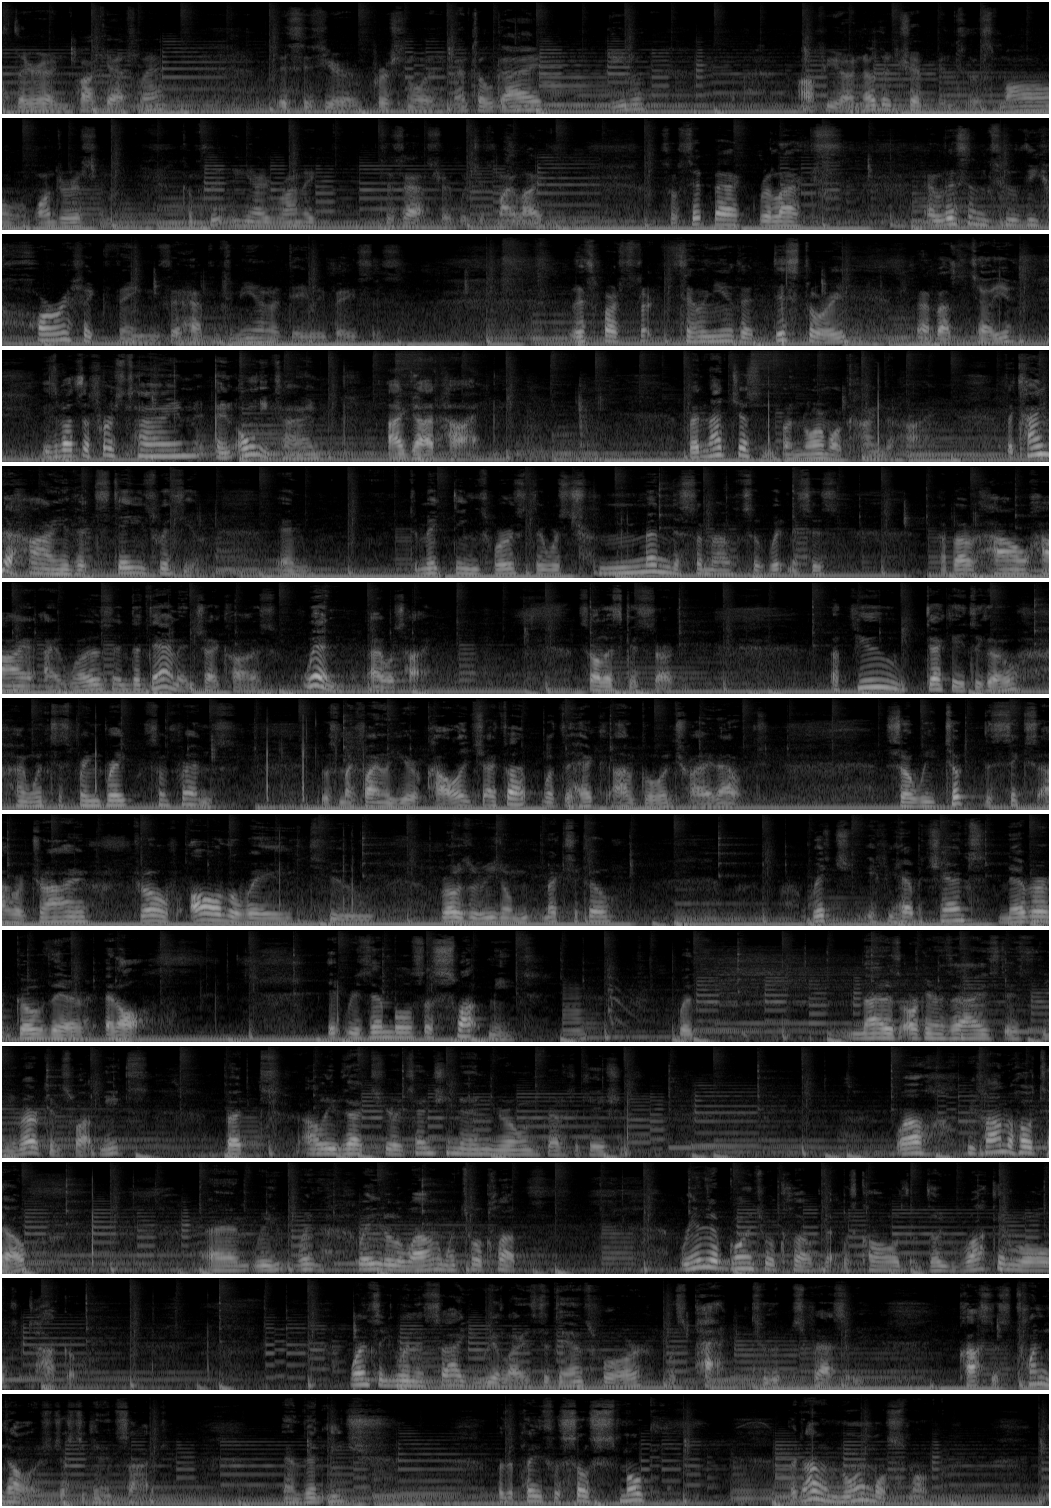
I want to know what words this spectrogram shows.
out there in podcast land. This is your personal and mental guide, Dino. Offer you another trip into the small, wondrous, and completely ironic disaster, which is my life. So sit back, relax, and listen to the horrific things that happen to me on a daily basis. Let's start telling you that this story I'm about to tell you is about the first time and only time I got high. But not just a normal kind of high, the kind of high that stays with you. And to make things worse, there was tremendous amounts of witnesses about how high I was and the damage I caused when I was high. So let's get started. A few decades ago, I went to spring break with some friends. It was my final year of college. I thought, what the heck, I'll go and try it out. So we took the six hour drive, drove all the way to Rosarito, Mexico, which, if you have a chance, never go there at all. It resembles a swap meet, with not as organized as the American swap meets, but I'll leave that to your attention and your own gratification. Well, we found a hotel and we went, waited a little while and went to a club. We ended up going to a club that was called the Rock and Roll Taco. Once you went inside, you realized the dance floor was packed to capacity. It cost us twenty dollars just to get inside, and then each. But the place was so smoky, but not a normal smoke.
